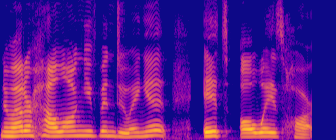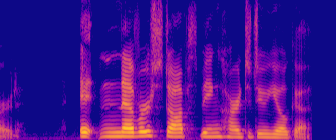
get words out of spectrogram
no matter how long you've been doing it it's always hard it never stops being hard to do yoga.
